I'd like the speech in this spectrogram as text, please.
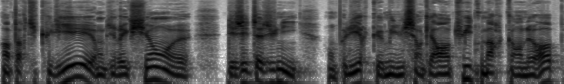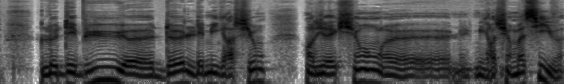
en particulier en direction des États-Unis. On peut dire que 1848 marque en Europe le début euh, de l'émigration en direction, euh, l'émigration massive,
